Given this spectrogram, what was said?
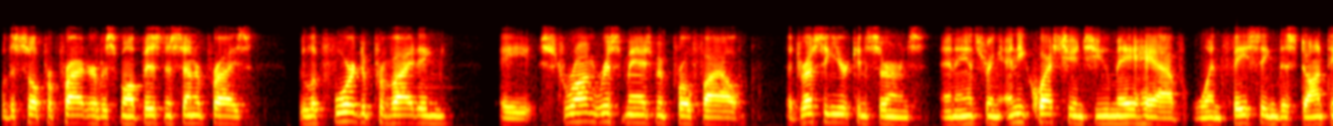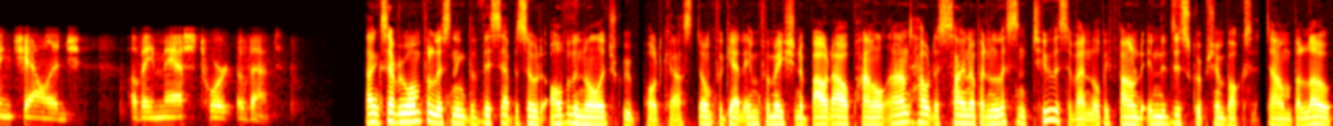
or the sole proprietor of a small business enterprise, we look forward to providing a strong risk management profile addressing your concerns, and answering any questions you may have when facing this daunting challenge of a mass tort event. Thanks everyone for listening to this episode of the Knowledge Group podcast. Don't forget information about our panel and how to sign up and listen to this event will be found in the description box down below.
